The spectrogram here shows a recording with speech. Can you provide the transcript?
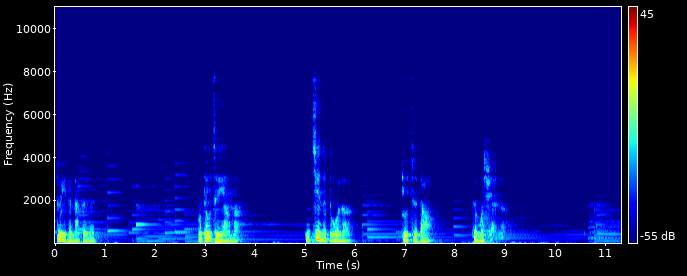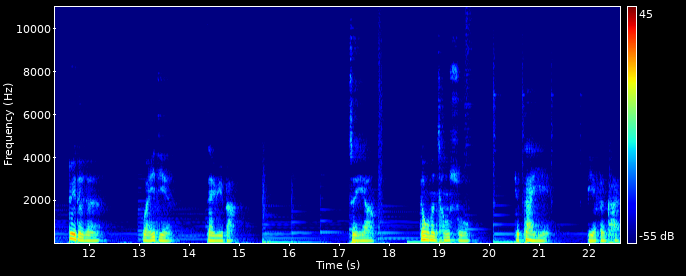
对的那个人。不都这样吗？你见的多了，就知道怎么选了。对的人，晚一点再遇吧。这样，等我们成熟，就再也别分开。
